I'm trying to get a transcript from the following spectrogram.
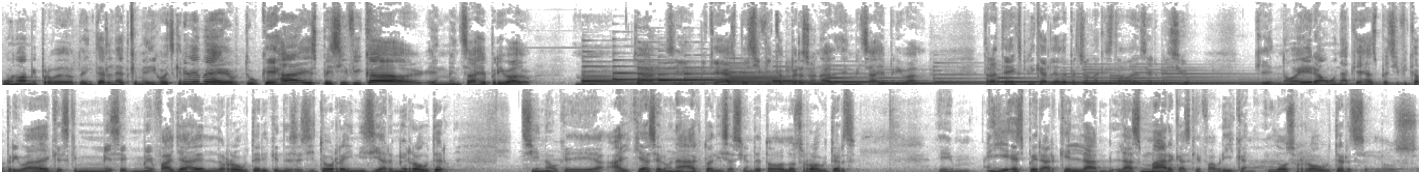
Uno a mi proveedor de internet que me dijo, escríbeme tu queja específica en mensaje privado. Mm, Ya, sí, mi queja específica personal en mensaje privado. Traté de explicarle a la persona que estaba de servicio que no era una queja específica privada de que es que me, me falla el router y que necesito reiniciar mi router, sino que hay que hacer una actualización de todos los routers eh, y esperar que la- las marcas que fabrican los routers, los,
